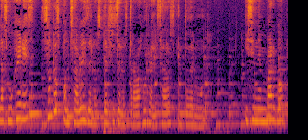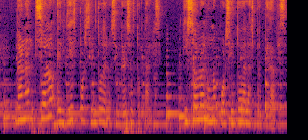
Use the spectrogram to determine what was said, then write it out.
Las mujeres son responsables de los tercios de los trabajos realizados en todo el mundo y sin embargo ganan solo el 10% de los ingresos totales y solo el 1% de las propiedades.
